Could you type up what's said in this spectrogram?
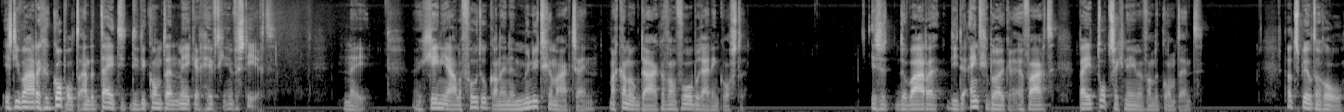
Is die waarde gekoppeld aan de tijd die de contentmaker heeft geïnvesteerd? Nee. Een geniale foto kan in een minuut gemaakt zijn, maar kan ook dagen van voorbereiding kosten. Is het de waarde die de eindgebruiker ervaart bij het tot zich nemen van de content? Dat speelt een rol,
